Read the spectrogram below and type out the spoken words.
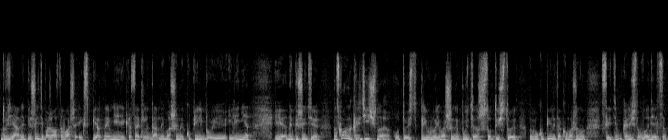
Друзья, напишите, пожалуйста, ваше экспертное мнение касательно данной машины, купили бы вы ее или нет. И напишите, насколько критично, вот, то есть при выборе машины, пусть она 600 тысяч стоит, вы бы купили такую машину с этим количеством владельцев,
